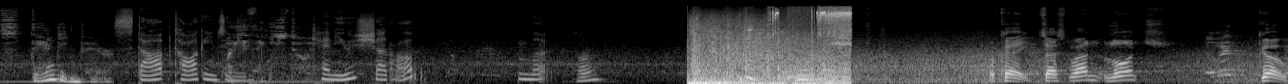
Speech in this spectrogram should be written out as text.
standing there. Stop talking to what me. Do you think he's doing? Can you shut up? Look. Huh? Okay, test one, launch. Go.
